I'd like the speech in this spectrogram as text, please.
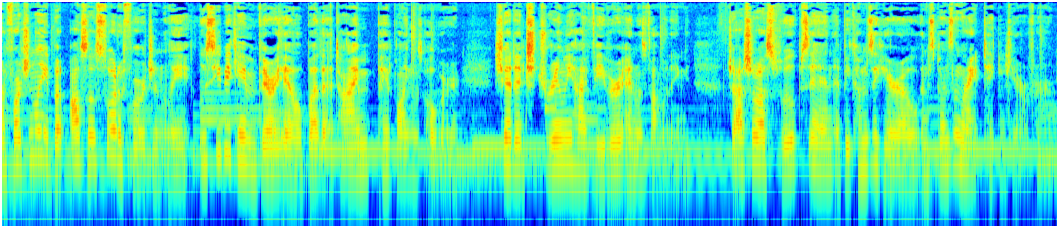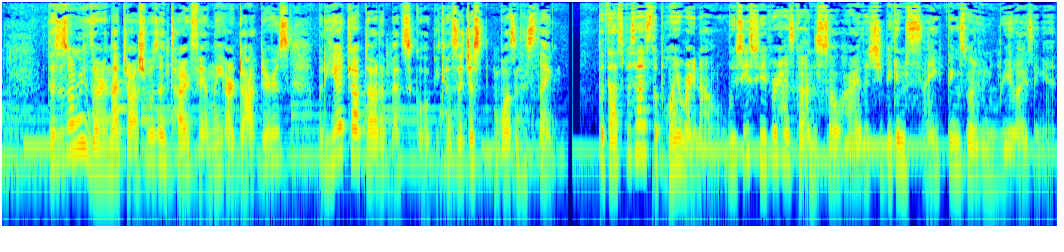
Unfortunately, but also sort of fortunately, Lucy became very ill by the time paintballing was over. She had an extremely high fever and was vomiting. Joshua swoops in and becomes a hero and spends the night taking care of her. This is when we learn that Joshua's entire family are doctors, but he had dropped out of med school because it just wasn't his thing. But that's besides the point right now. Lucy's fever has gotten so high that she begins saying things without even realizing it.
